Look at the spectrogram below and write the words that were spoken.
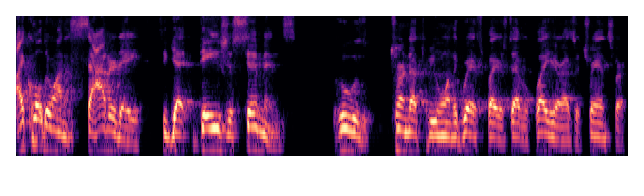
I called her on a Saturday to get Daisha Simmons, who turned out to be one of the greatest players to ever play here as a transfer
